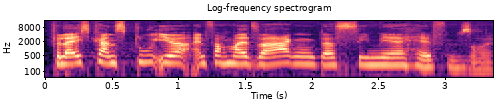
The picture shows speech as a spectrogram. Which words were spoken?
Vielleicht kannst du ihr einfach mal sagen, dass sie mir helfen soll.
